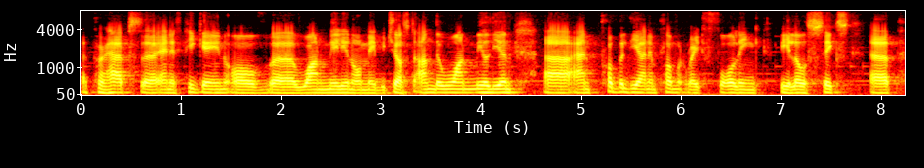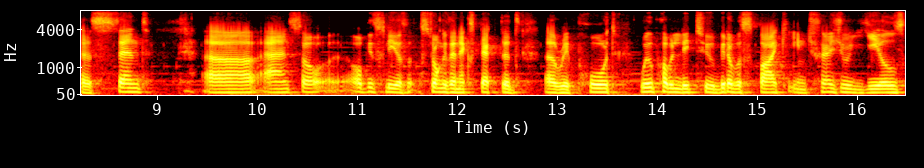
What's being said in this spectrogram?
uh, perhaps an NFP gain of uh, 1 million or maybe just under 1 million, uh, and probably the unemployment rate falling below 6%. Uh, and so obviously a stronger than expected uh, report will probably lead to a bit of a spike in treasury yields.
